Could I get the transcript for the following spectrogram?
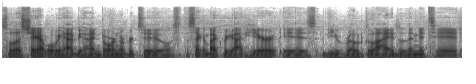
So let's check out what we have behind door number two. So the second bike we got here is the Road Glide Limited.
